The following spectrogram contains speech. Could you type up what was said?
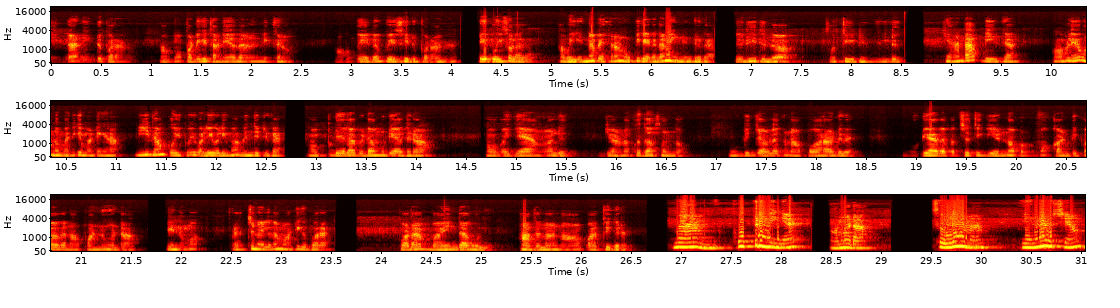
என்ன நின்று போறாங்க? நம்ம படிக்க தனியா தானே நிக்கணும். அவங்க ஏதோ பேசிட்டு போறாங்க. டேய் போய் சொல்லாத. அவ என்ன பேசுறான்னு ஒட்டி கேட்க தான் நின்று இருக்கா? தெரியுதுல சுத்திட்டு நின்று ஏன்டா அப்படி இருக்க? அவளே உன்னை மதிக்க மாட்டேங்கிறான் நீ தான் போய் போய் வழி வழிமா விழுந்துட்டு இருக்க? அப்படியெல்லாம் விட முடியாதுடா. அவ ஏன் ஆளு? எனக்கு தான் சொந்தம். முடிஞ்ச அளவுக்கு நான் போராடுவேன். முடியாத பட்சத்துக்கு என்ன பண்ணணுமோ கண்டிப்பா அதை நான் பண்ணுவேன்டா. என்னமோ பிரச்சனையில தான் மாட்டிக்க போறேன். பட பயந்தாங்குழி. அதெல்லாம் நான் பாத்துக்கிறேன். மேம் கூப்பிட்டுருந்தீங்க. ஆமாடா. சொல்லுங்க மேம் என்ன விஷயம்?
